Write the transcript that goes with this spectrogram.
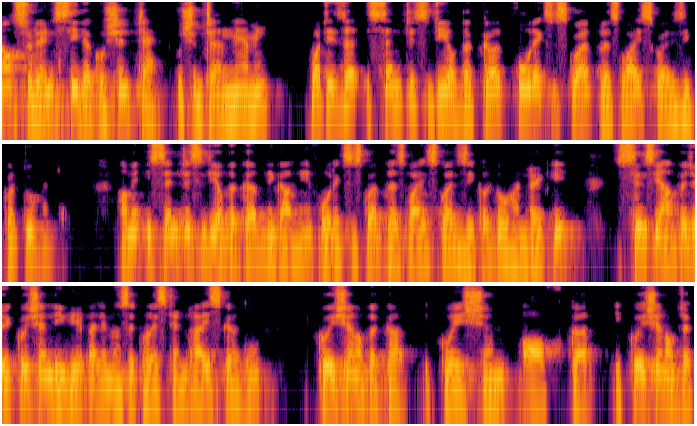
Now student see the question 10 question ten में हमें what is the eccentricity of the curve 4x square plus y square is equal to 100 हमें इसेंट्रिसिटी ऑफ़ द कर्व निकालनी है 4x square plus y square is equal to 100 की। सिंस यहाँ पे जो इक्वेशन दी हुई है, पहले मैं उसे थोड़ा स्टैंडराइज कर दूँ। Equation of the curve equation of curve equation of the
